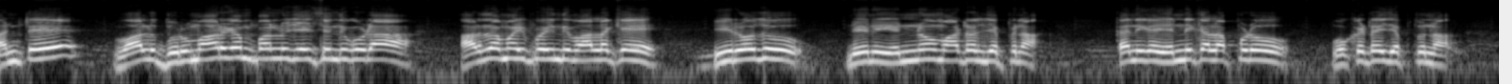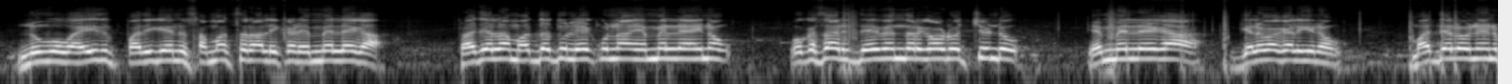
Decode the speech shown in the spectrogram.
అంటే వాళ్ళు దుర్మార్గం పనులు చేసింది కూడా అర్థమైపోయింది వాళ్ళకే. ఈరోజు నేను ఎన్నో మాటలు చెప్పిన. కానీ ఇక ఎన్నికలప్పుడు ఒకటే చెప్తున్నా. నువ్వు ఐదు పదిహేను సంవత్సరాలు ఇక్కడ ఎమ్మెల్యేగా. ప్రజల మద్దతు లేకున్నా ఎమ్మెల్యే అయినావు. ఒకసారి దేవేందర్ గౌడ్ వచ్చిండు ఎమ్మెల్యేగా గెలవగలిగినావు. మధ్యలో నేను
